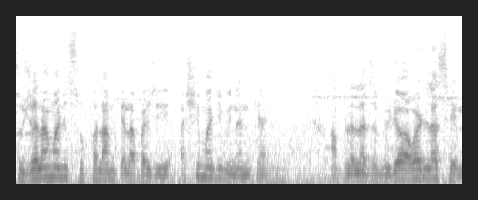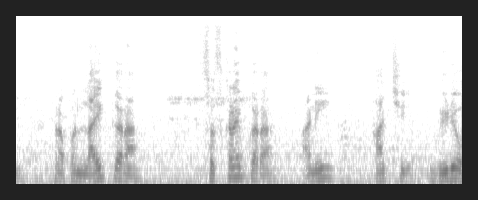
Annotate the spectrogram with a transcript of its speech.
सुजलाम आणि सुफलाम केला पाहिजे अशी माझी विनंती आहे. आपल्याला जर व्हिडिओ आवडला असेल तर आपण लाईक करा सबस्क्राईब करा आणि हा व्हिडिओ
